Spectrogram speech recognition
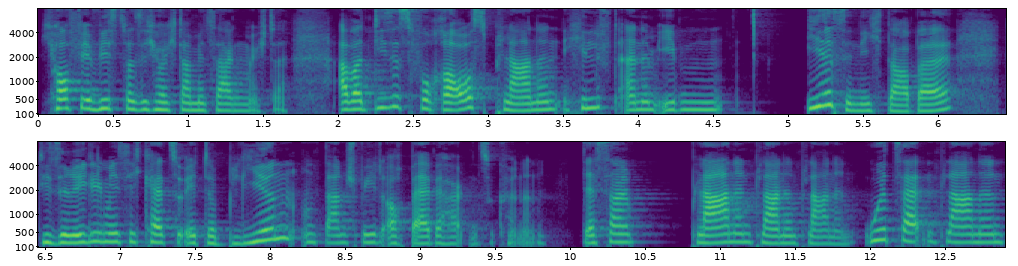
Ich hoffe, ihr wisst, was ich euch damit sagen möchte. Aber dieses Vorausplanen hilft einem eben irrsinnig dabei, diese Regelmäßigkeit zu etablieren und dann später auch beibehalten zu können. Deshalb Planen, planen, planen. Uhrzeiten planen,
